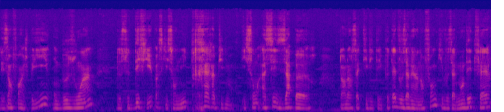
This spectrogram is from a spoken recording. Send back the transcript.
Les enfants HPI ont besoin de se défier parce qu'ils s'ennuient très rapidement. Ils sont assez zappeurs dans leurs activités. Peut-être vous avez un enfant qui vous a demandé de faire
